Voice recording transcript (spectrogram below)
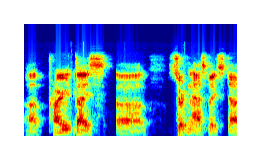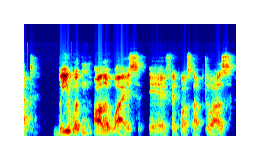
uh, prioritize uh, certain aspects that we wouldn't otherwise if it was up to us.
